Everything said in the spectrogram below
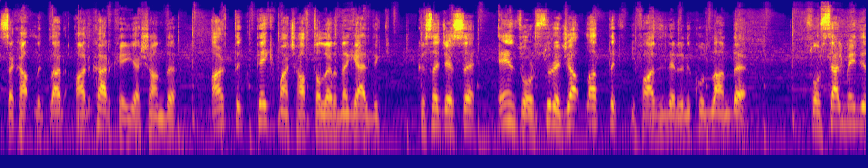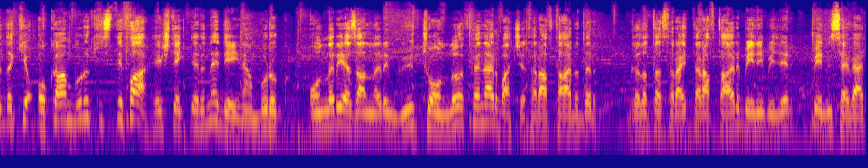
Sakatlıklar arka arkaya yaşandı. Artık tek maç haftalarına geldik. Kısacası en zor süreci atlattık ifadelerini kullandı. Sosyal medyadaki Okan Buruk istifa hashtaglerine değinen Buruk, onları yazanların büyük çoğunluğu Fenerbahçe taraftarıdır. Galatasaray taraftarı beni bilir, beni sever.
